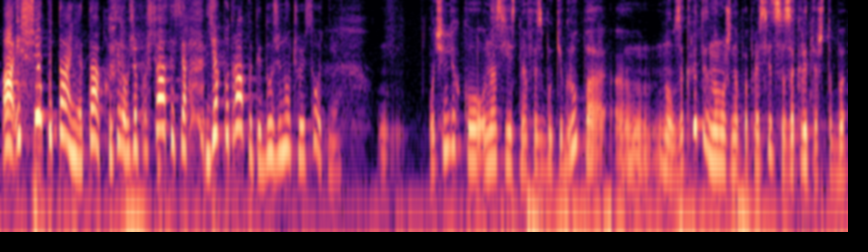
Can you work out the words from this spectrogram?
А, і ще питання. Так, хотіла вже прощатися. Як потрапити до жіночої сотні? Очень легко. У нас есть на Фейсбуке группа, э, ну, закрытая, но можно попроситься, закрытая, чтобы,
